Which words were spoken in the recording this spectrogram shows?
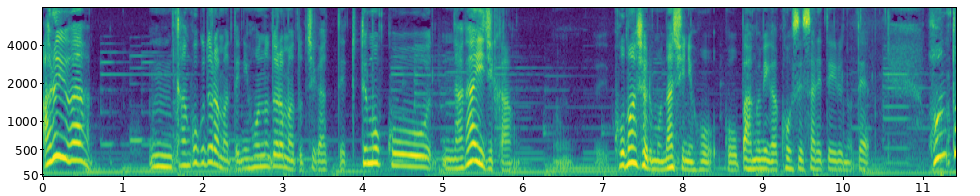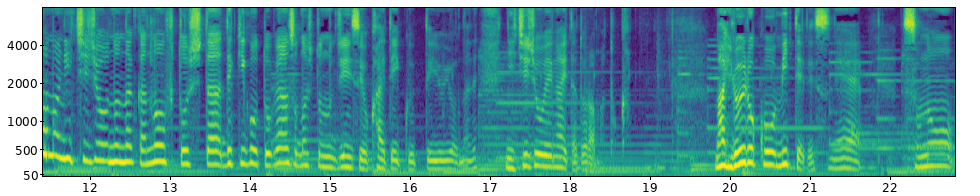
あるいは、うん、韓国ドラマって日本のドラマと違ってとてもこう長い時間、うん、コマーシャルもなしにこう番組が構成されているので本当の日常の中のふとした出来事がその人の人生を変えていくっていうようなね日常を描いたドラマとか。まあいろいろこう見てですねその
